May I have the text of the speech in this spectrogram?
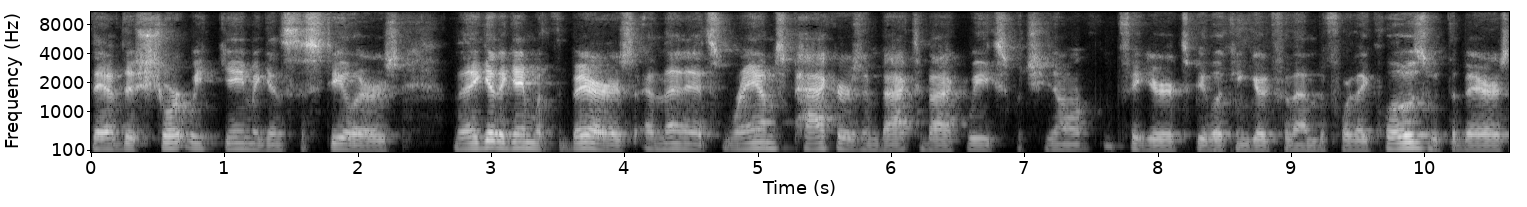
They have this short week game against the Steelers. They get a game with the Bears, and then it's Rams, Packers in back to back weeks, which you don't figure to be looking good for them before they close with the Bears.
